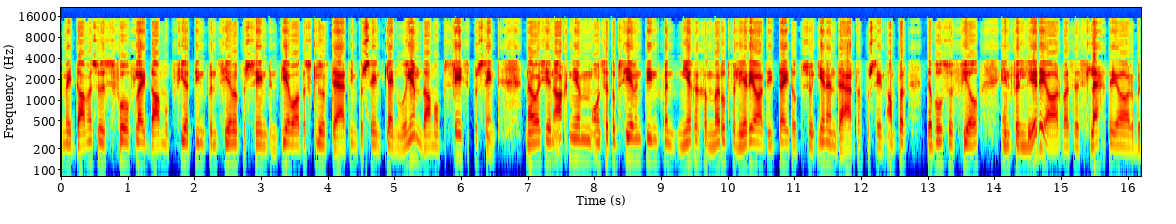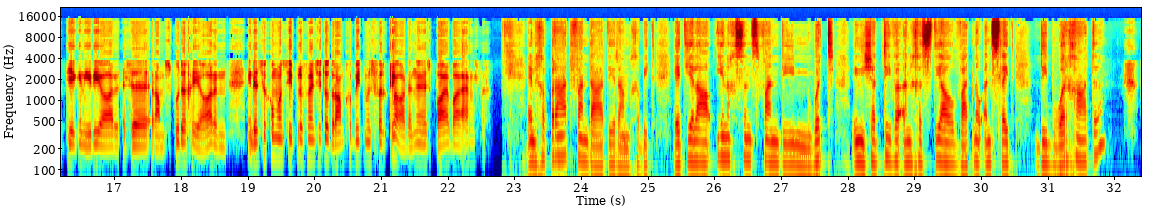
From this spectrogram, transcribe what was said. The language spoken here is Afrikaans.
met damme soos Voelvlei dam op 14.7% en Teewaterskloof 13%, Klein Willem dam op 6%. Nou as jy in ag neem, ons sit op 17.9 gemiddeld verlede jaar die tyd op so 31%, amper dubbel soveel en verlede jaar was 'n slegte jaar, beteken hierdie jaar is 'n rampspoedige jaar en en dis hoekom ons die provinsie tot rampgebied moes verklaar. Dinge is baie baie ernstig. En gepraat van daardie rampgebied, het jy al enigsins van die noodinisiatiewe ingestel wat nou insluit die boorgate?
